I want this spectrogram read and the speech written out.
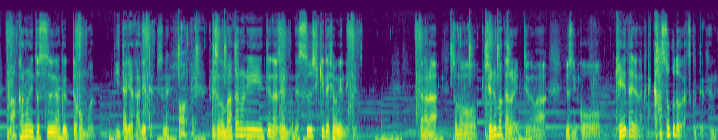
「マカロニと数学」って本もイタリアから出てるんですね。はでそのマカロニっていうのは全部ね数式で表現できるだからそのシェルマカロニっていうのは要するにこう形態じゃなくて加速度が作ってるんですよね。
